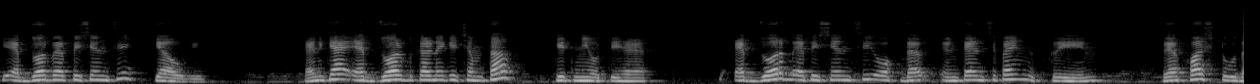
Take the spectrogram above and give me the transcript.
कि एब्जॉर्ब एफिशिएंसी क्या होगी? यानी क्या एब्जॉर्ब करने की क्षमता कितनी होती है? Absorb efficiency of the intensifying screen refers to the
